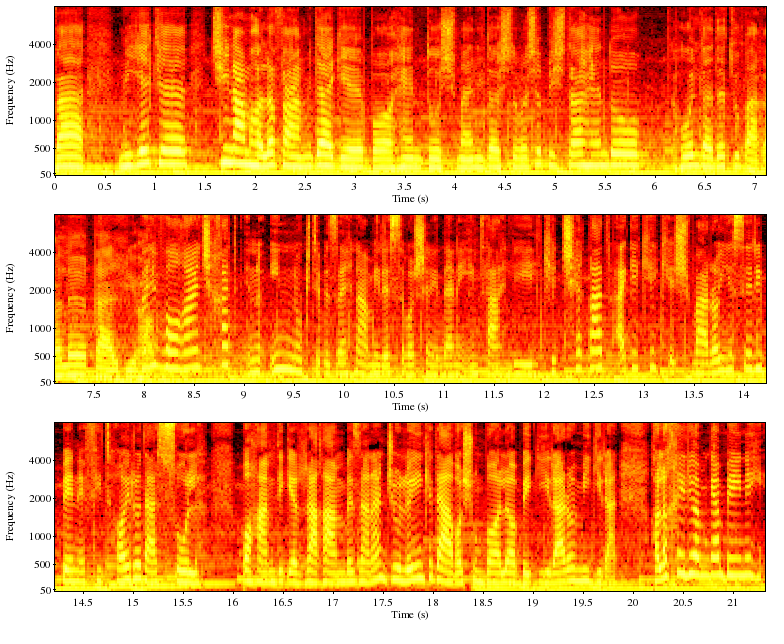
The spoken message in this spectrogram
و میگه که چین هم حالا فهمیده اگه با هند دشمنی داشته باشه بیشتر هند رو هل داده تو بغل غربی ها ولی واقعا چقدر این- نکته به ذهنم می‌رسه با شنیدن این تحلیل که چقدر اگه که کشورها یه سری بنفیت هایی رو در صلح با همدیگه رقم بزنن جلوی اینکه دعواشون بالا بگیره رو می‌گیرن. حالا خیلی ها میگن بین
